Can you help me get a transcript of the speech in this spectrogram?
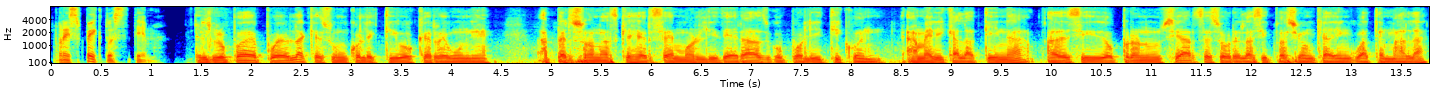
respecto a este tema. El Grupo de Puebla, que es un colectivo que reúne a personas que ejercemos liderazgo político en América Latina, ha decidido pronunciarse sobre la situación que hay en Guatemala,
